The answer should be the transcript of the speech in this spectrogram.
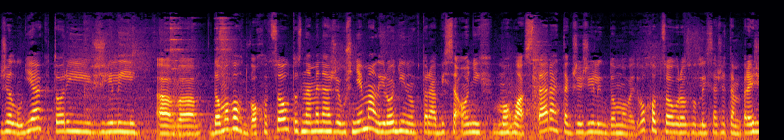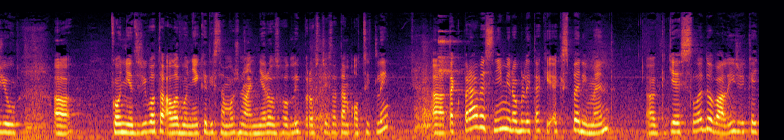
že ľudia, ktorí žili v domovoch dôchodcov, to znamená, že už nemali rodinu, ktorá by sa o nich mohla starať, takže žili v domove dôchodcov, rozhodli sa, že tam prežijú koniec života, alebo niekedy sa možno aj nerozhodli, proste sa tam ocitli, tak práve s nimi robili taký experiment, kde sledovali, že keď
